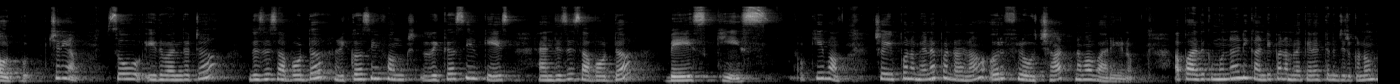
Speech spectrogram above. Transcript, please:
output சரியா? ஸோ இது வந்துட்டு this is about the recursive function recursive case and this is about the base case. ஓகேவா ஸோ இப்போ நம்ம என்ன பண்ணுறோன்னா ஒரு ஃப்ளோ சார்ட் நம்ம வரையணும். அப்போ அதுக்கு முன்னாடி கண்டிப்பாக நம்மளுக்கு என்ன தெரிஞ்சிருக்கணும்?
